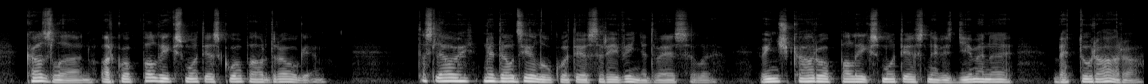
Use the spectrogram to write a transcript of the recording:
- kazlēnu, ar ko palīgsmoties kopā ar draugiem. Tas ļauj nedaudz ielūkoties arī viņa dvēselē. Viņš kāro palīgsmoties nevis ģimenē, bet tur ārā,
